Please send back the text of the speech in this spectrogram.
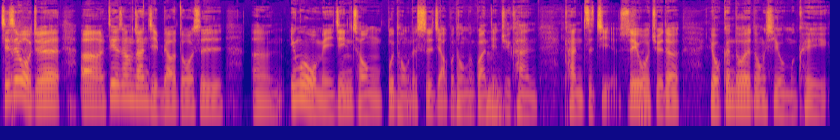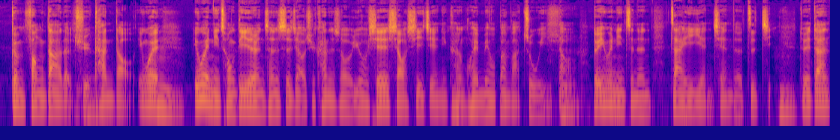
其实我觉得，呃，第二张专辑比较多是。嗯，因为我们已经从不同的视角、不同的观点去看、嗯、看自己了，所以我觉得有更多的东西我们可以更放大的去看到。因为，嗯、因为你从第一人称视角去看的时候，有些小细节你可能会没有办法注意到，对，因为你只能在意眼前的自己，嗯、对。但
